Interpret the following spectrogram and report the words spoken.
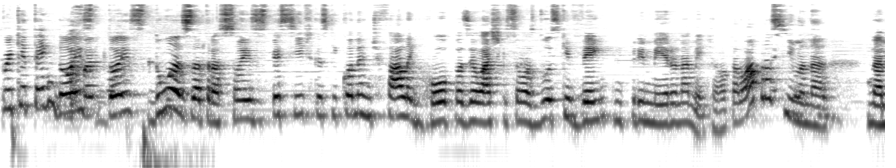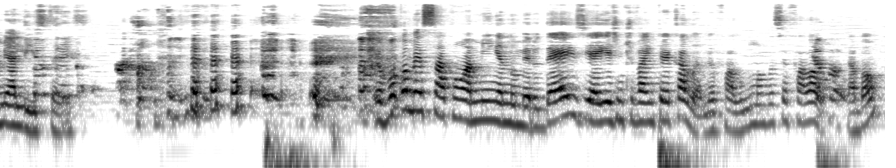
Porque tem dois, dois, duas atrações específicas que quando a gente fala em roupas, eu acho que são as duas que vêm primeiro na mente. Ela tá lá pra cima na, na minha Eu lista. sei. Eu vou começar com a minha número 10 e aí a gente vai intercalando. Eu falo uma, você fala Tá outra, tá bom?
